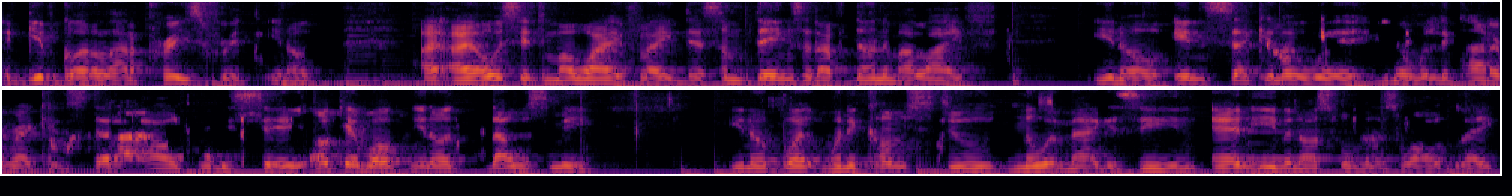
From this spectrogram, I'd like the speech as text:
I give God a lot of praise for it you know I, I always say to my wife like there's some things that I've done in my life you know in secular with you know with the kind of records that I'll probably say okay well you know that was me you know but when it comes to know it magazine and even us women as well like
